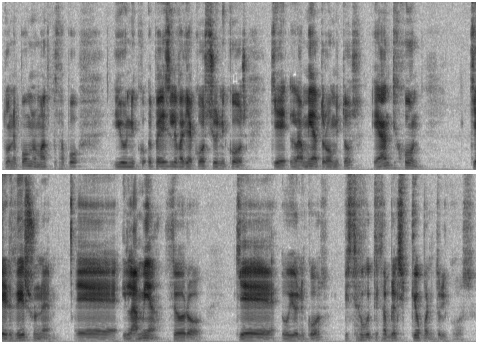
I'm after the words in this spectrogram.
τον επόμενο μάτι που θα πω Ιωνικό, παίζει Λεβαδιακός, Ιωνικός και Λαμία Τρόμητος εάν τυχόν κερδίσουν ε, η Λαμία θεωρώ και ο Ιωνικός πιστεύω ότι θα μπλέξει και ο Πανετολικός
